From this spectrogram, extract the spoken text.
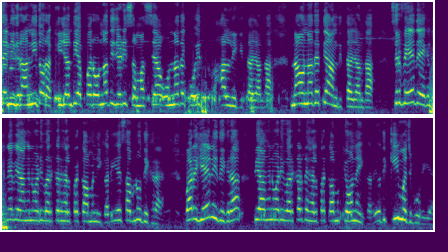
ਤੇ ਨਿਗਰਾਨੀ ਤੋਂ ਰੱਖੀ ਜਾਂਦੀ ਹੈ ਪਰ ਉਹਨਾਂ ਦੀ ਜਿਹੜੀ ਸਮੱਸਿਆ, ਉਹਨਾਂ ਦੇ ਕੋਈ ਹੱਲ ਨਹੀਂ ਕੀਤਾ ਜਾਂਦਾ, ਨਾ ਉਹਨਾਂ ਤੇ ਧਿਆਨ ਦਿੱਤਾ ਜਾਂਦਾ। ਸਿਰਫ ਇਹ ਦੇਖ ਲੈਂਦੇ ਵੀ ਆਂਗਨਵਾੜੀ ਵਰਕਰ ਹੈਲਪਰ ਕੰਮ ਨਹੀਂ ਕਰੀ ਇਹ ਸਭ ਨੂੰ ਦਿਖ ਰਿਹਾ ਹੈ। ਪਰ ਇਹ ਨਹੀਂ ਦਿਖ ਰਿਹਾ ਵੀ ਆਂਗਨਵਾੜੀ ਵਰਕਰ ਤੇ ਹੈਲਪਰ ਕੰਮ ਕਿਉਂ ਨਹੀਂ ਕਰ ਰਹੀ ਉਹਦੀ ਕੀ ਮਜਬੂਰੀ ਹੈ?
